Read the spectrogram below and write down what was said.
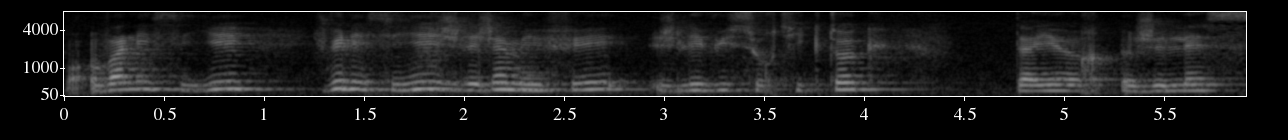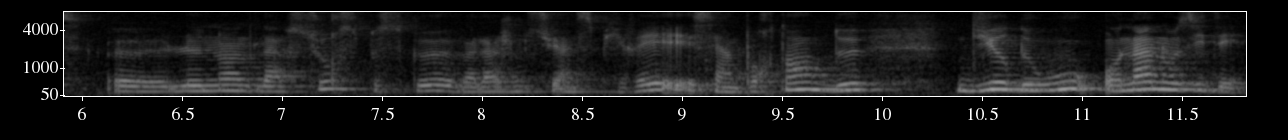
Bon, on va l'essayer. Je vais l'essayer, je l'ai jamais fait. Je l'ai vu sur TikTok. D'ailleurs, je laisse euh, le nom de la source parce que voilà, je me suis inspirée et c'est important de dire de où on a nos idées.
